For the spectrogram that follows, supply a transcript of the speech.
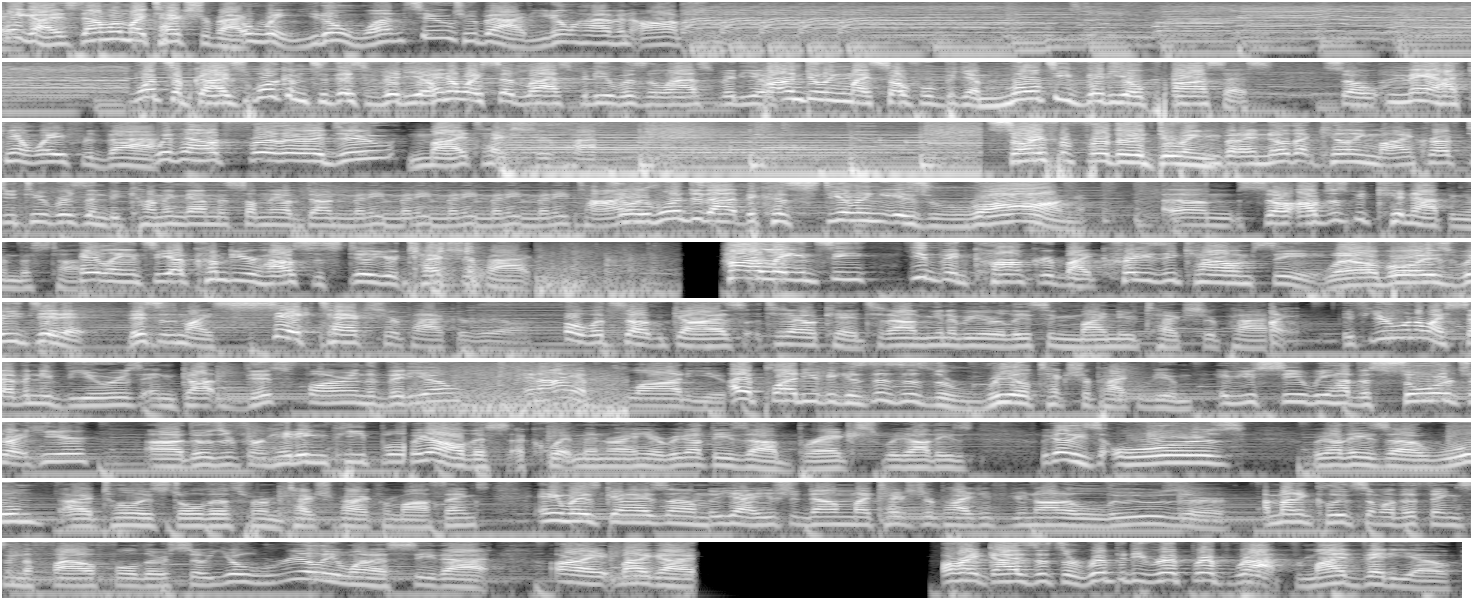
Hey guys, download my texture pack. Oh wait, you don't want to? Too bad, you don't have an option. What's up guys, welcome to this video. I know I said last video was the last video, but undoing myself will be a multi-video process. So, man, I can't wait for that. Without further ado, my texture pack. Sorry for further adoing, but I know that killing Minecraft YouTubers and becoming them is something I've done many, many, many, many, many times. So I won't do that because stealing is wrong. Um, so I'll just be kidnapping him this time. Hey, Lancy, I've come to your house to steal your texture pack. Ha, Latency! You've been conquered by Crazy Cow MC. Well, boys, we did it. This is my sick texture pack reveal. Oh, what's up, guys? Today, okay, today I'm gonna be releasing my new texture pack. If you're one of my 70 viewers and got this far in the video, and I applaud you. I applaud you because this is the real texture pack review. If you see, we have the swords right here. Uh, those are for hitting people. We got all this equipment right here. We got these uh, bricks. We got these we got these ores. We got these uh, wool. I totally stole this from texture pack from Aw Thanks. Anyways, guys, um, yeah, you should download my texture pack if you're not a loser. I might include some other things in the file folder, so you'll really want to see that. All right, bye, guys. All right, guys, that's a rippity rip rip wrap for my video.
